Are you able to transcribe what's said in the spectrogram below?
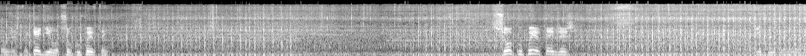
Це вже ж таке діло, що купив той. Що купив, той вже ж і буде. Ну,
